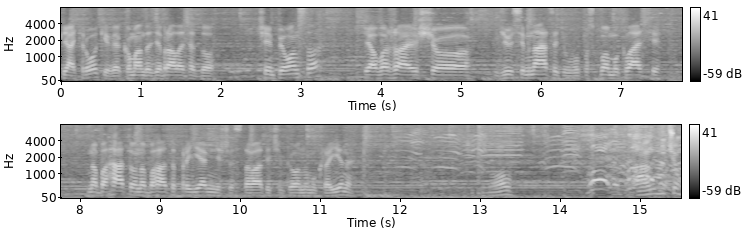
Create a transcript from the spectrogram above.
5 років, як команда зібралася до чемпіонства. Я вважаю, що в Ю-17 у випускному класі набагато набагато приємніше ставати чемпіоном України. Але нічого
